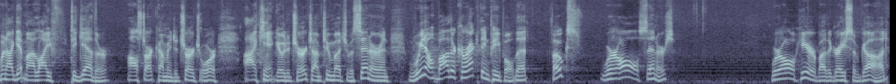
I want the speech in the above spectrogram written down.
when I get my life together, I'll start coming to church, or I can't go to church, I'm too much of a sinner. And we don't bother correcting people that, folks, we're all sinners. We're all here by the grace of God.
